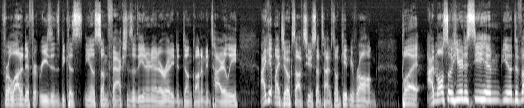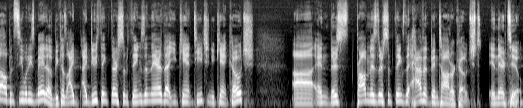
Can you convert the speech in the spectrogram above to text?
for a lot of different reasons because, you know, some factions of the internet are ready to dunk on him entirely. I get my jokes off too sometimes, don't get me wrong. But I'm also here to see him, you know, develop and see what he's made of because I, I do think there's some things in there that you can't teach and you can't coach. Uh, and there's problem is there's some things that haven't been taught or coached in there too.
